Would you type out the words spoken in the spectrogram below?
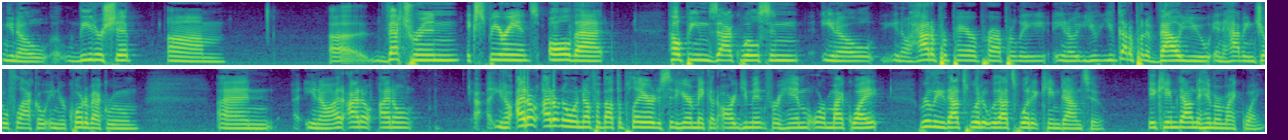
you know leadership, um, uh, veteran experience, all that, helping Zach Wilson. You know, you know how to prepare properly. You know, you you've got to put a value in having Joe Flacco in your quarterback room, and you know, I, I don't, I don't, you know, I don't, I don't know enough about the player to sit here and make an argument for him or Mike White. Really, that's what it, that's what it came down to. It came down to him or Mike White,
